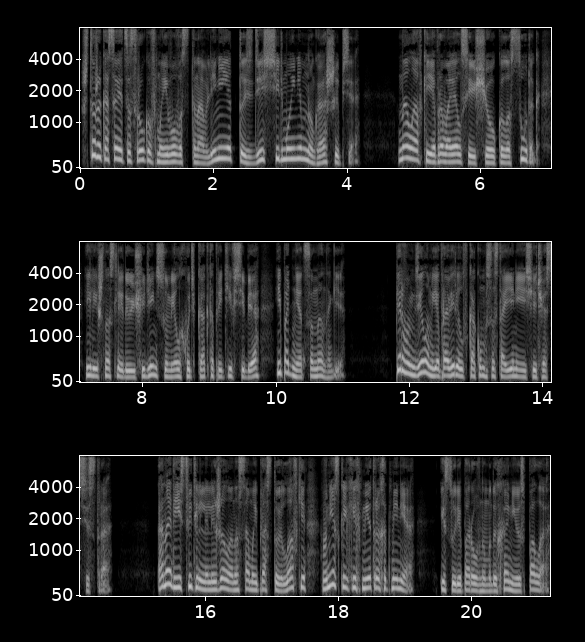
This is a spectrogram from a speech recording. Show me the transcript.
Что же касается сроков моего восстановления, то здесь седьмой немного ошибся. На лавке я провалялся еще около суток и лишь на следующий день сумел хоть как-то прийти в себя и подняться на ноги. Первым делом я проверил, в каком состоянии сейчас сестра. Она действительно лежала на самой простой лавке в нескольких метрах от меня и, судя по ровному дыханию, спала.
